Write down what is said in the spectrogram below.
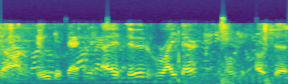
Dog. Dude, get that. Hey, dude, right there. Oh shit.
